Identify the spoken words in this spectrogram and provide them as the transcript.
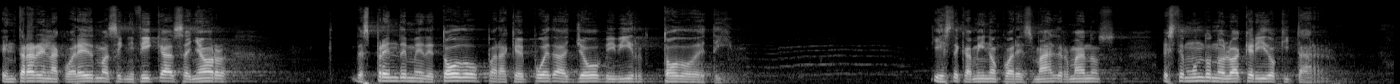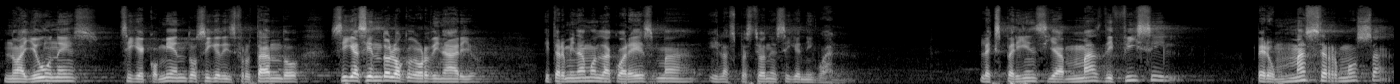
Entrar en la cuaresma significa, Señor, despréndeme de todo para que pueda yo vivir todo de ti. Y este camino cuaresmal, hermanos, este mundo no lo ha querido quitar. No ayunes, sigue comiendo, sigue disfrutando, sigue haciendo lo ordinario y terminamos la cuaresma y las cuestiones siguen igual. La experiencia más difícil, pero más hermosa,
